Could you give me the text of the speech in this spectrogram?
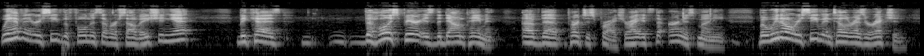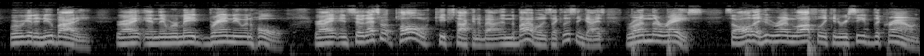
we haven't received the fullness of our salvation yet because the Holy Spirit is the down payment of the purchase price, right? It's the earnest money. But we don't receive it until the resurrection, where we get a new body, right? And then we're made brand new and whole, right? And so that's what Paul keeps talking about in the Bible. He's like, listen, guys, run the race. So all that who run lawfully can receive the crown,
